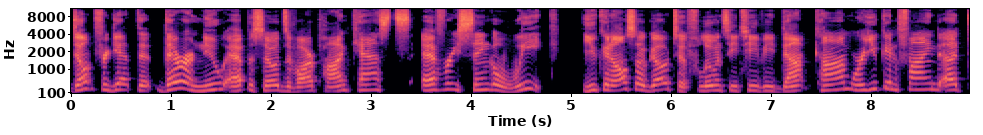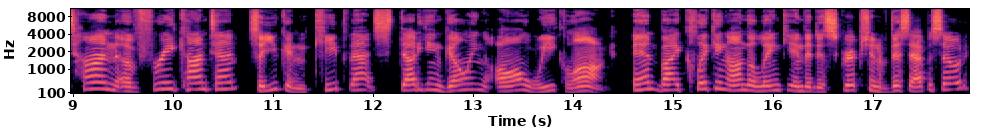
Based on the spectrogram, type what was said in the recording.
don't forget that there are new episodes of our podcasts every single week. You can also go to fluencytv.com where you can find a ton of free content so you can keep that studying going all week long. And by clicking on the link in the description of this episode,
